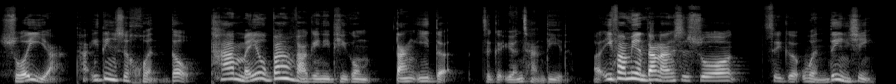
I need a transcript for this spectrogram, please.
所以啊，它一定是混豆，它没有办法给你提供单一的这个原产地的啊。一方面当然是说这个稳定性，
